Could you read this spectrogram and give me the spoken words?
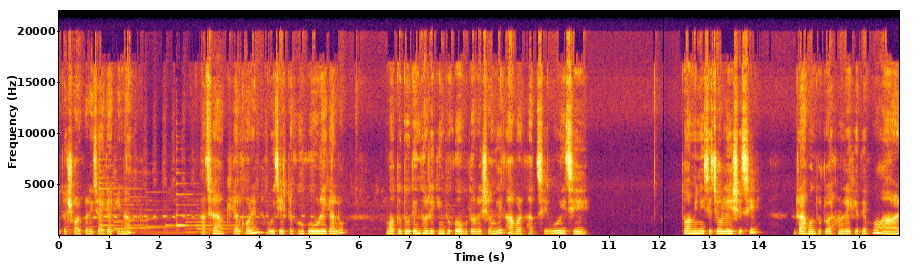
এটা সরকারি জায়গা কিনা? আচ্ছা খেয়াল করেন, ওই যে একটা ঘুঘু উড়ে গেল। গত দুদিন ধরে কিন্তু কবুতরের সঙ্গে খাবার খাচ্ছে, ওই যে। তো আমি নিচে চলে এসেছি। ড্রাগন দুটো এখন রেখে দেব, আর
